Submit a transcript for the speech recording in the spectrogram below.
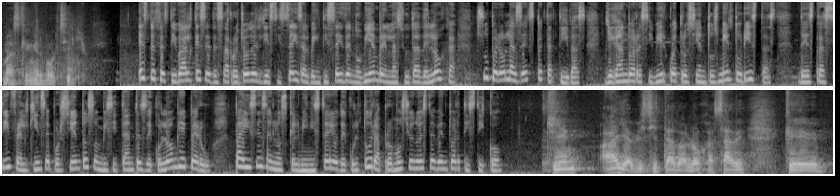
más que en el bolsillo. Este festival que se desarrolló del 16 al 26 de noviembre en la ciudad de Loja superó las expectativas, llegando a recibir 400 mil turistas. De esta cifra, el 15% son visitantes de Colombia y Perú, países en los que el Ministerio de Cultura promocionó este evento artístico. Quien haya visitado a Loja sabe que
